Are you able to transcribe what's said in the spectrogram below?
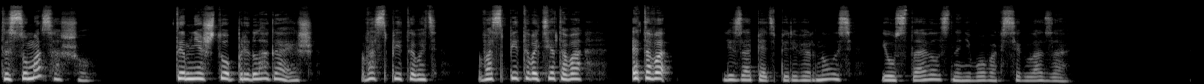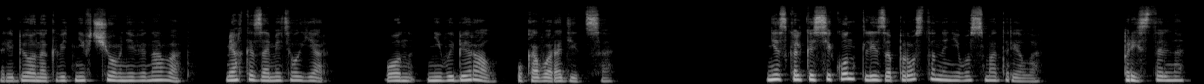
ты с ума сошел? Ты мне что предлагаешь? Воспитывать, воспитывать этого, этого... Лиза опять перевернулась и уставилась на него во все глаза. «Ребенок ведь ни в чем не виноват», — мягко заметил Яр. «Он не выбирал, у кого родиться». Несколько секунд Лиза просто на него смотрела. Пристально,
